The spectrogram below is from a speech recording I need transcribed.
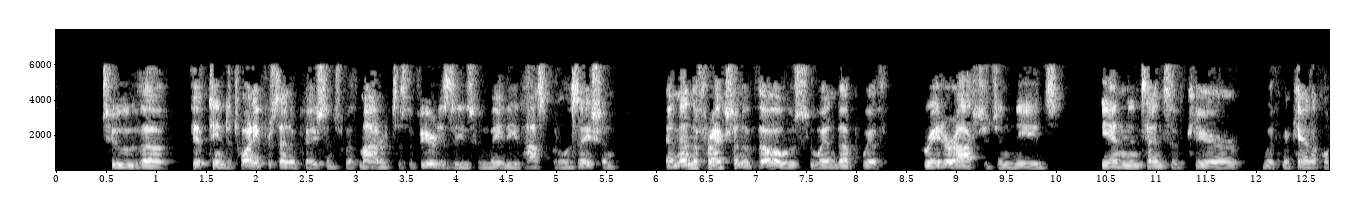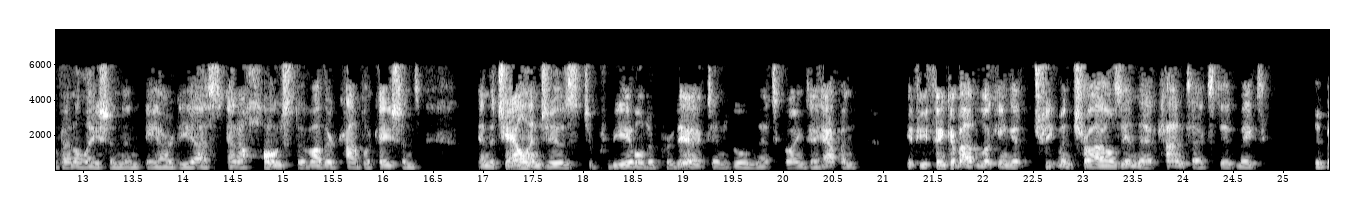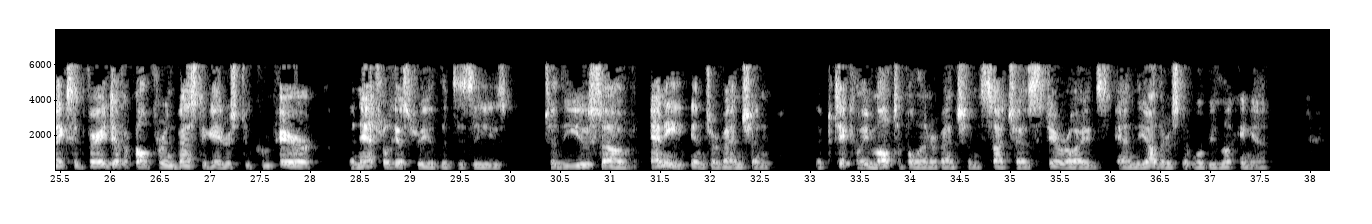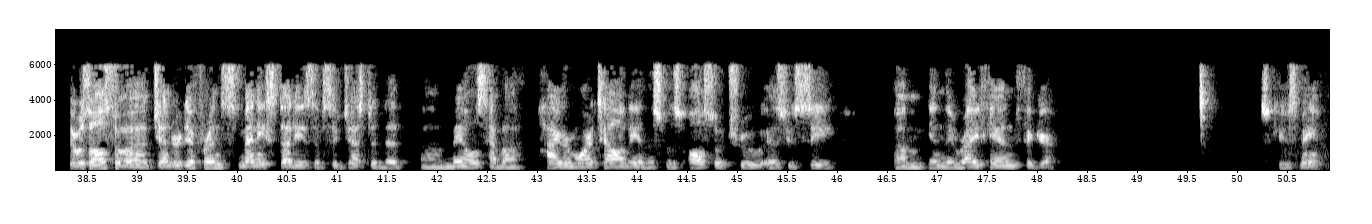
to the 15 to 20% of patients with moderate to severe disease who may need hospitalization and then the fraction of those who end up with greater oxygen needs in intensive care with mechanical ventilation and ARDS and a host of other complications. And the challenge is to be able to predict in whom that's going to happen. If you think about looking at treatment trials in that context, it makes it makes it very difficult for investigators to compare the natural history of the disease to the use of any intervention particularly multiple interventions such as steroids and the others that we'll be looking at. There was also a gender difference. Many studies have suggested that uh, males have a higher mortality, and this was also true as you see um, in the right hand figure. Excuse me. And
